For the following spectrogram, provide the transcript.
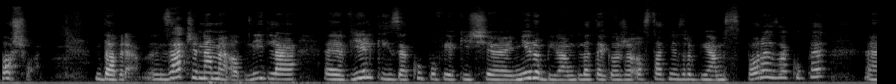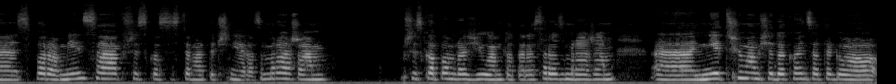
poszła. Dobra, zaczynamy od Lidla. E, Wielkich zakupów jakichś e, nie robiłam, dlatego że ostatnio zrobiłam spore zakupy, e, sporo mięsa, wszystko systematycznie rozmrażam. Wszystko pomroziłam, to teraz rozmrażam. Nie trzymam się do końca tego,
